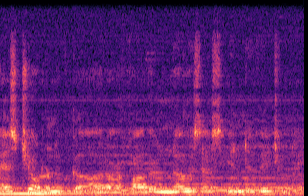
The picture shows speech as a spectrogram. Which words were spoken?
As children of God, our Father knows us individually.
